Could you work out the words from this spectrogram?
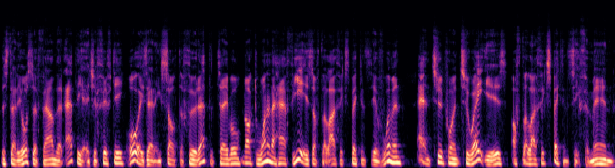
The study also found that at the age of 50, always adding salt to food at the table knocked one and a half years off the life expectancy of women and 2.28 years off the life expectancy for men.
